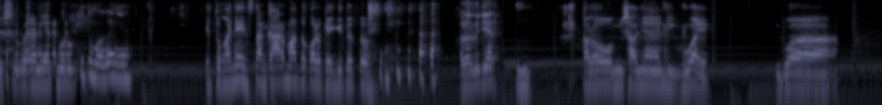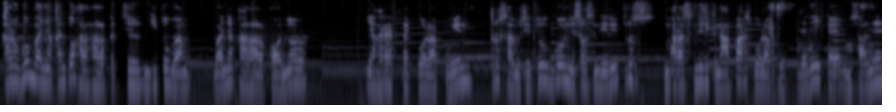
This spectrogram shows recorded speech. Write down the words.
justru karena niat buruk itu makanya Hitungannya instan karma tuh kalau kayak gitu tuh. Kalau lu Jer, kalau misalnya di gua ya gua kalau gua banyakkan tuh hal-hal kecil gitu bang banyak hal-hal konyol yang refleks gua lakuin terus habis itu gue nyesel sendiri terus marah sendiri kenapa harus gue lakuin jadi kayak misalnya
